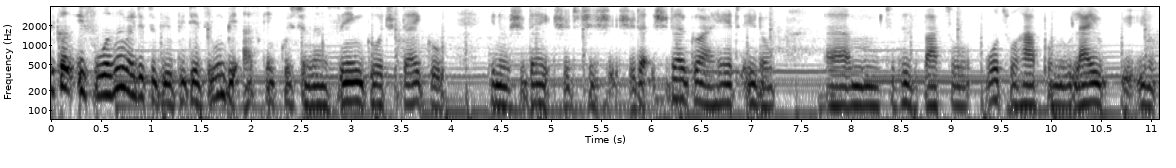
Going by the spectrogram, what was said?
because if he was not ready to be obedient he wouldn't be asking questions and saying god should i go you know should i should should, should, should i should i go ahead you know um to this battle what will happen will i you know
